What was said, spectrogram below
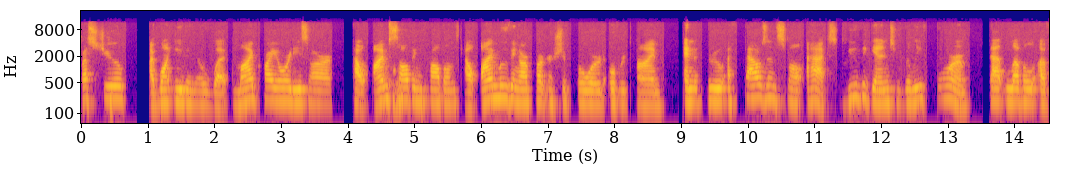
trust you. I want you to know what my priorities are, how I'm solving problems, how I'm moving our partnership forward over time. And through a thousand small acts, you begin to really form that level of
